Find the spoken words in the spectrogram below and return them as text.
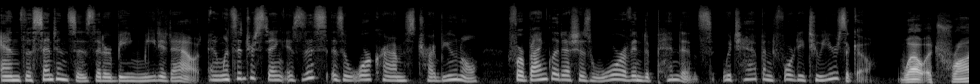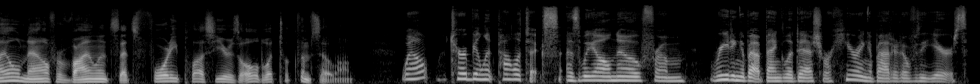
and the sentences that are being meted out. And what's interesting is this is a war crimes tribunal for Bangladesh's War of Independence, which happened 42 years ago. Wow, a trial now for violence that's 40 plus years old. What took them so long? Well, turbulent politics, as we all know from reading about Bangladesh or hearing about it over the years.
